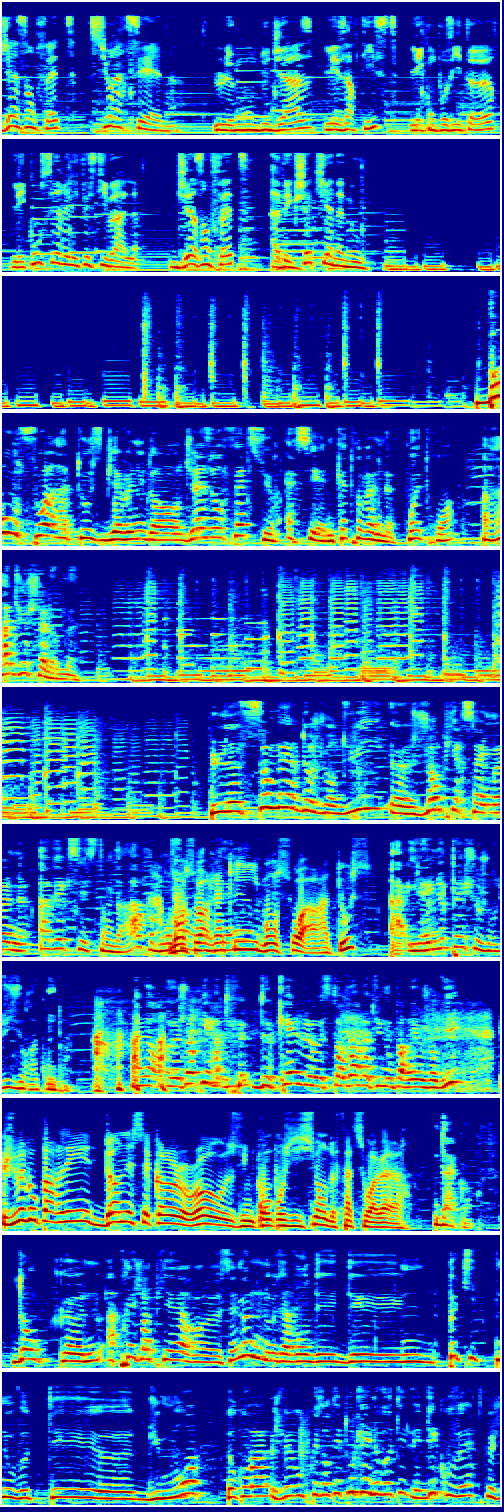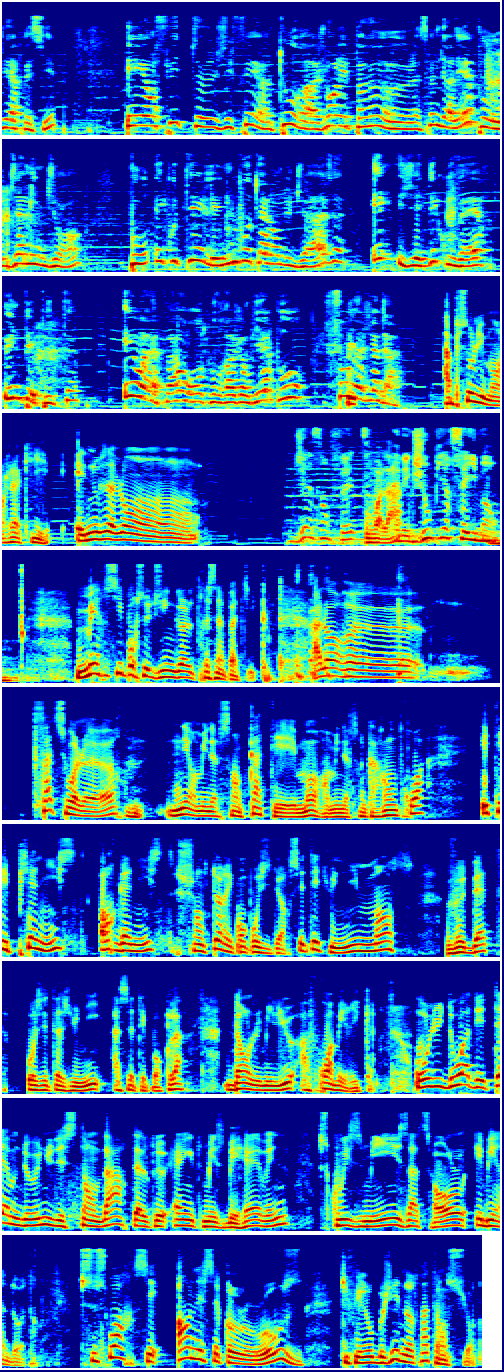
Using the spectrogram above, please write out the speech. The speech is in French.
Jazz en fête sur RCN. Le monde du jazz, les artistes, les compositeurs, les concerts et les festivals. Jazz en fête avec Jackie Ananou. Bonsoir à tous, bienvenue dans Jazz en fête sur RCN 89.3 Radio Shalom. Le sommaire d'aujourd'hui, euh, Jean-Pierre Simon avec ses standards. Bonsoir, Jackie, bonsoir à tous. Ah, il a une pêche aujourd'hui, je raconte pas. Alors, euh, Jean-Pierre, de, quel standard vas-tu nous parler aujourd'hui? Je vais vous parler d'Honeysuckle Rose, une composition de Fats Waller. D'accord. Donc, euh, après Jean-Pierre Simon, nous avons des, des une petite nouveauté du mois. Donc, on va, je vais vous présenter toutes les nouveautés, les découvertes que j'ai appréciées. Et ensuite, euh, j'ai fait un tour à Jean Lépin euh, la semaine dernière pour Jamin Joan, pour écouter les nouveaux talents du jazz, et j'ai découvert une pépite. Et à la fin, on retrouvera Jean-Pierre pour son agenda. Absolument, Jackie. Et nous allons... Jazz en fête voilà. avec Jean-Pierre Saïman. Merci pour ce jingle très sympathique. Alors, euh, Fats Waller, né en 1904 et mort en 1943, était pianiste, organiste, chanteur et compositeur. C'était une immense vedette aux États-Unis à cette époque-là, dans le milieu afro-américain. On lui doit des thèmes devenus des standards tels que Ain't Misbehaving, Squeeze Me, That's All et bien d'autres. Ce soir, c'est Honeysuckle Rose qui fait l'objet de notre attention.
